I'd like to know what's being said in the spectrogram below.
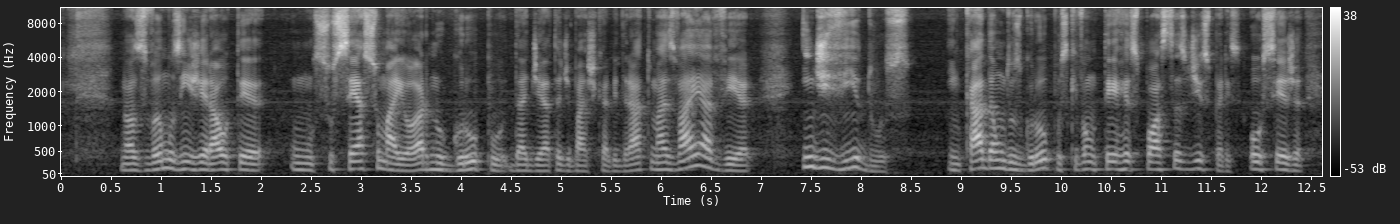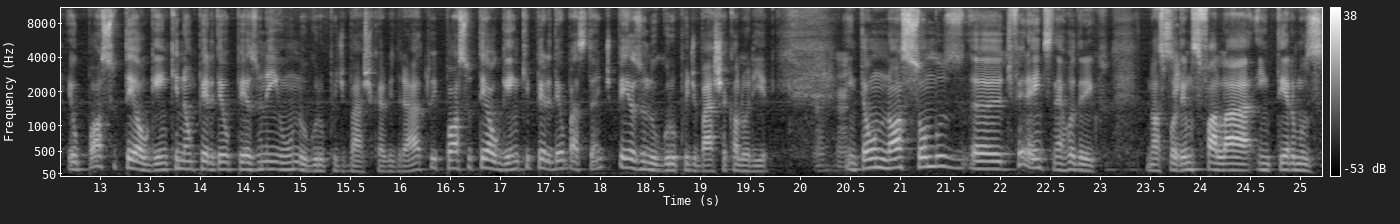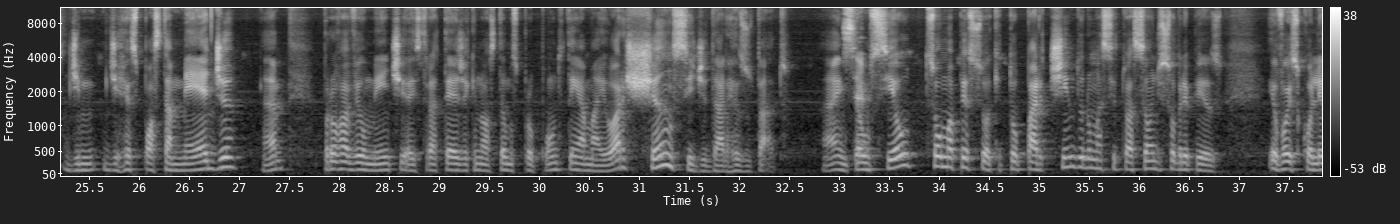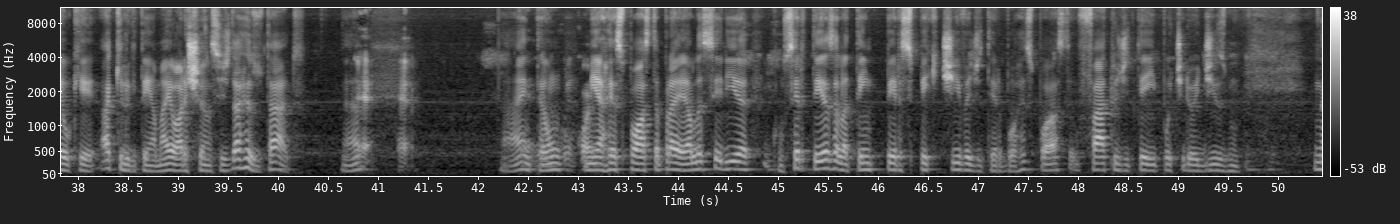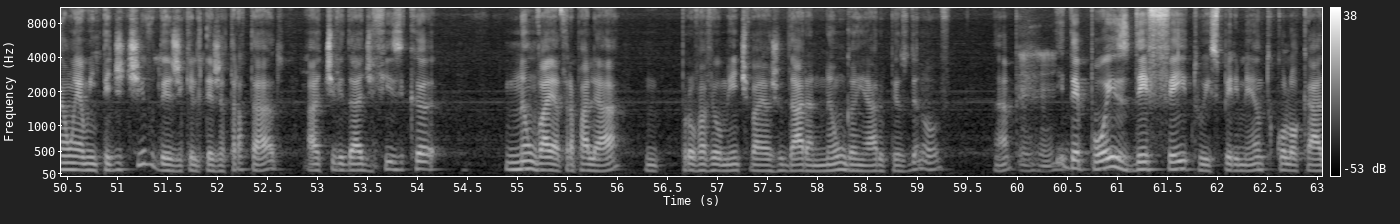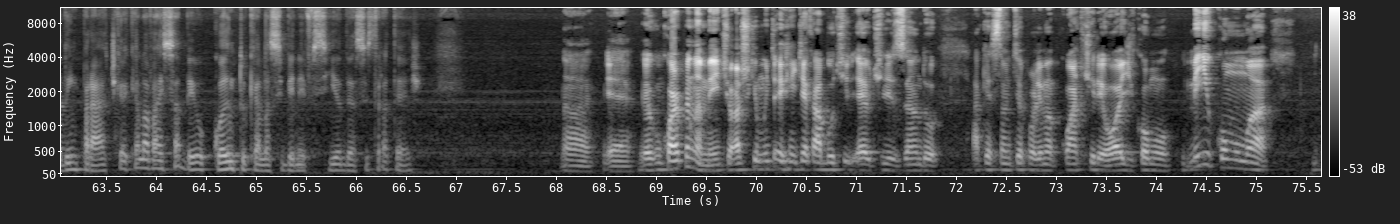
Nós vamos, em geral, ter um sucesso maior no grupo da dieta de baixo carboidrato, mas vai haver indivíduos em cada um dos grupos que vão ter respostas díspares. Ou seja, eu posso ter alguém que não perdeu peso nenhum no grupo de baixo carboidrato e posso ter alguém que perdeu bastante peso no grupo de baixa caloria. Uhum. Então nós somos uh, diferentes, né, Rodrigo? Nós Sim. podemos falar em termos de, de resposta média, né? Provavelmente a estratégia que nós estamos propondo tem a maior chance de dar resultado. Né? Então, certo. se eu sou uma pessoa que estou partindo numa situação de sobrepeso eu vou escolher o quê? Aquilo que tem a maior chance de dar resultado. Né? É, é. Tá, então, minha resposta para ela seria, com certeza, ela tem perspectiva de ter boa resposta. O fato de ter hipotireoidismo não é um impeditivo, desde que ele esteja tratado. A atividade física não vai atrapalhar, provavelmente vai ajudar a não ganhar o peso de novo. Né? Uhum. E depois de feito o experimento colocado em prática, que ela vai saber o quanto que ela se beneficia dessa estratégia. Ah, é, eu concordo plenamente. Eu acho que muita gente acaba é, utilizando a questão de ter problema com a tireoide como meio como uma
